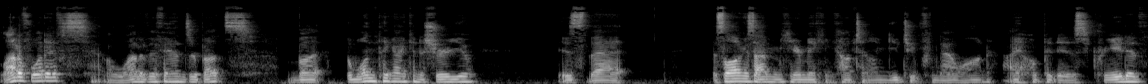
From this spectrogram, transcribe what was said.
A lot of what ifs and a lot of if, ands, or buts. But the one thing I can assure you is that as long as I'm here making content on YouTube from now on, I hope it is creative,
